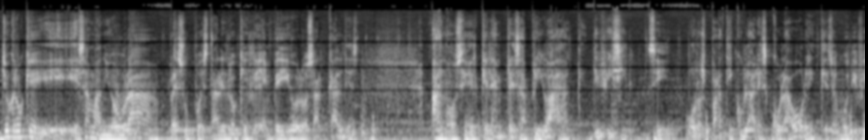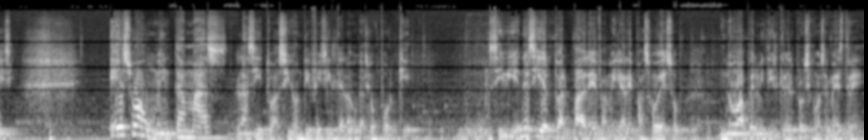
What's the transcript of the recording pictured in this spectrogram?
yo creo que esa maniobra presupuestal es lo que le ha impedido a los alcaldes, a no ser que la empresa privada, difícil, ¿sí? O los particulares colaboren, que eso es muy difícil. Eso aumenta más la situación difícil de la educación porque si bien es cierto al padre de familia le pasó eso, no va a permitir que en el próximo semestre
